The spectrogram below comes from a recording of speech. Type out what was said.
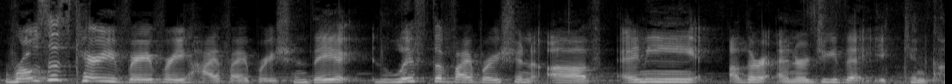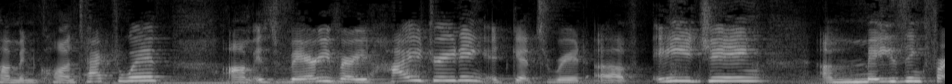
Roses carry very, very high vibration. They lift the vibration of any other energy that it can come in contact with. Um, it's very, very hydrating. It gets rid of aging amazing for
